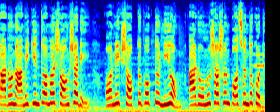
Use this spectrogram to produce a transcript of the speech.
কারণ আমি কিন্তু আমার সংসারে অনেক শক্তপোক্ত নিয়ম আর অনুশাসন পছন্দ করি।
